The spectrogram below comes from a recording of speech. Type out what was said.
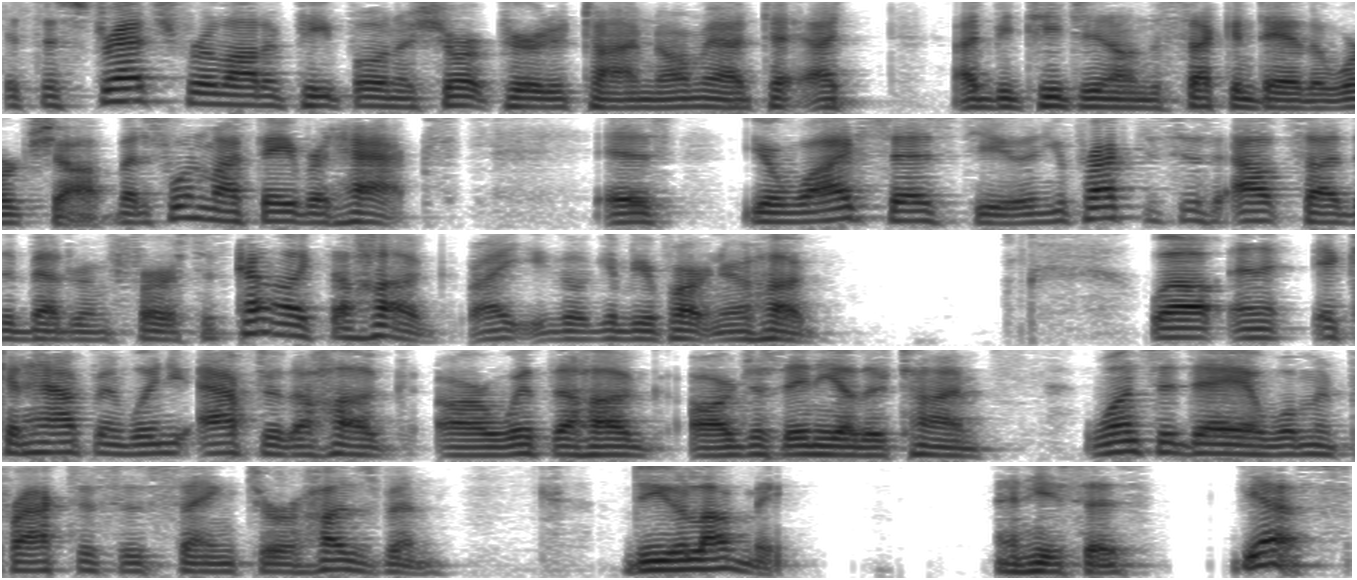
it's a stretch for a lot of people in a short period of time. Normally, I'd, t- I'd, I'd be teaching on the second day of the workshop, but it's one of my favorite hacks. Is your wife says to you, and you practice this outside the bedroom first. It's kind of like the hug, right? You go give your partner a hug. Well, and it, it can happen when you after the hug or with the hug or just any other time. Once a day, a woman practices saying to her husband, Do you love me? And he says, Yes.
